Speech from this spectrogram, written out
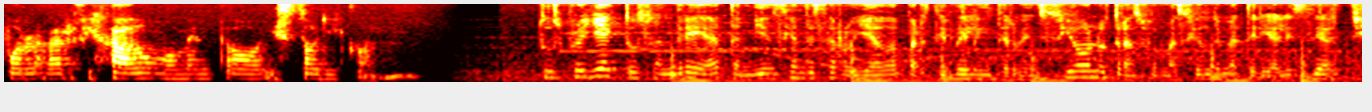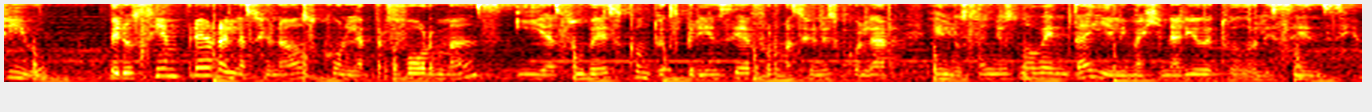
por haber fijado un momento histórico. Tus proyectos, Andrea, también se han desarrollado a partir de la intervención o transformación de materiales de archivo, pero siempre relacionados con la performance y a su vez con tu experiencia de formación escolar en los años 90 y el imaginario de tu adolescencia.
